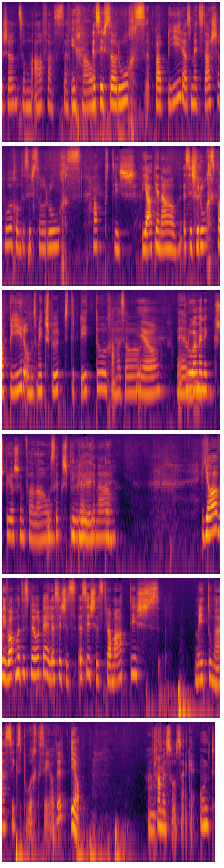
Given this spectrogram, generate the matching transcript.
schön zum Anfassen. Ich auch. Es ist so rauchs Papier, also man hat das Taschenbuch und es ist so rauchs... Haptisch. Ja, genau. Es ist rauchs Papier und man spürt den Titel, kann man so Ja. Ähm, Blumen spürst du im Fall auch. Blüten. Genau. Ja, wie will man das beurteilen? Es ist ein, es ist ein dramatisches, mittelmässiges Buch gewesen, oder? Ja, Also. kann man so sagen. Und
